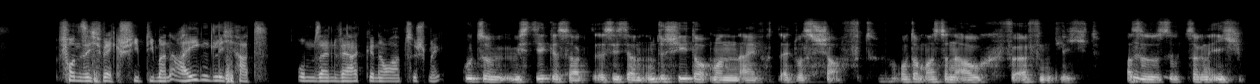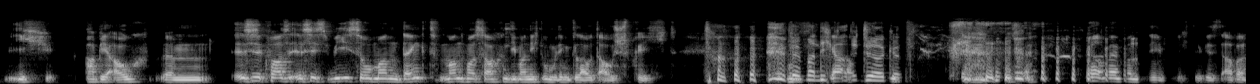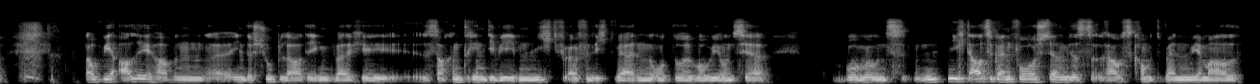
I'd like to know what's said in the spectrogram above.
von sich wegschiebt, die man eigentlich hat? um sein Werk genau abzuschmecken. Gut, so wie es dir gesagt, es ist ja ein Unterschied, ob man einfach etwas schafft oder ob man es dann auch veröffentlicht. Also mhm. sozusagen, ich, ich habe ja auch, ähm, es ist quasi, es ist wie so, man denkt manchmal Sachen, die man nicht unbedingt laut ausspricht. wenn man nicht ja. gerade Dirk ist. ja, wenn man eben nicht Dirk ist. Aber ich glaube, wir alle haben äh, in der Schublade irgendwelche Sachen drin, die wir eben nicht veröffentlicht werden oder wo wir uns sehr wo wir uns nicht allzu gerne vorstellen, wie das rauskommt, wenn wir mal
